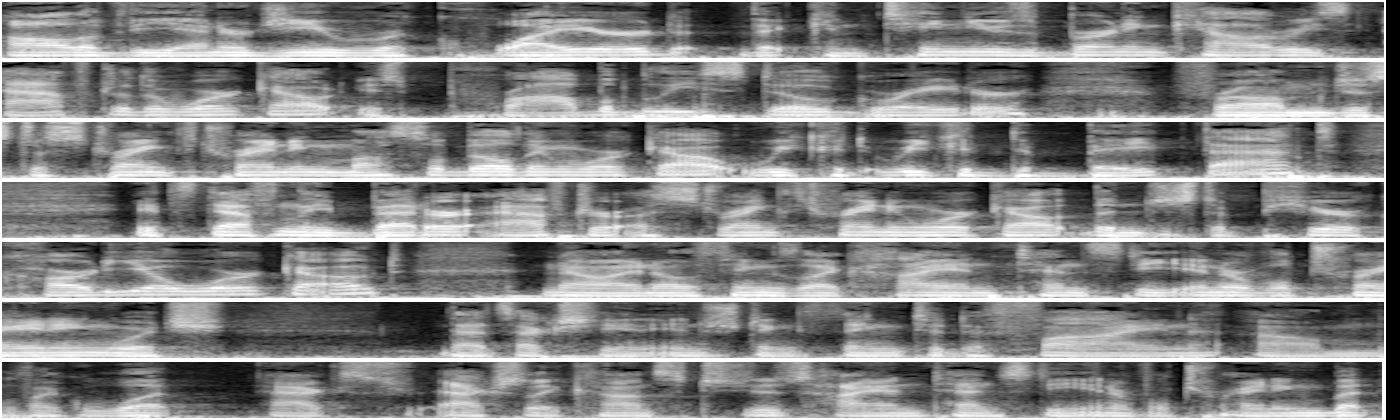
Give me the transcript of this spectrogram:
all of the energy required that continues burning calories after the workout is probably still greater from just a strength training muscle building workout. We could we could debate that. It's definitely better after a strength training workout than just a pure cardio workout. Now I know things like high intensity interval training, which that's actually an interesting thing to define, um, like what actually constitutes high intensity interval training. But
